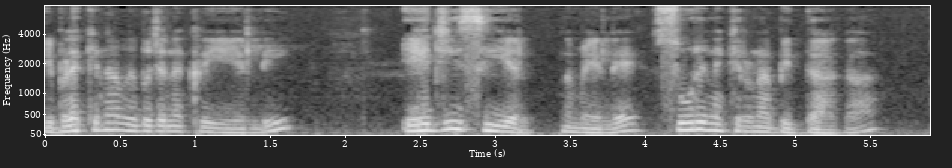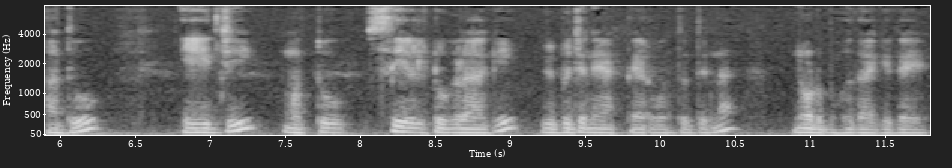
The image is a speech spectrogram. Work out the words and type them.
ಈ ಬೆಳಕಿನ ವಿಭಜನ ಕ್ರಿಯೆಯಲ್ಲಿ ಎ ಜಿ ಸಿ ನ ಮೇಲೆ ಸೂರ್ಯನ ಕಿರಣ ಬಿದ್ದಾಗ ಅದು ಎ ಜಿ ಮತ್ತು ಸಿ ಎಲ್ ಟುಗಳಾಗಿ ವಿಭಜನೆ ಆಗ್ತಾ ಇರುವಂಥದ್ದನ್ನು ನೋಡಬಹುದಾಗಿದೆ.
